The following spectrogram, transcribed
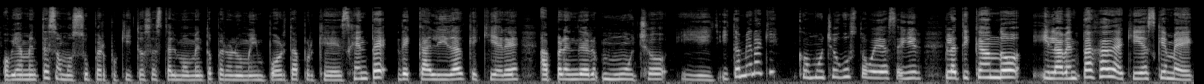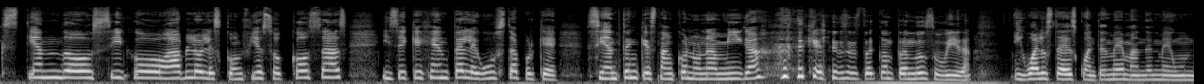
Obviamente somos súper poquitos hasta el momento, pero no me importa porque es gente de calidad que quiere aprender mucho y, y también aquí con mucho gusto voy a seguir platicando y la ventaja de aquí es que me extiendo, sigo, hablo, les confieso cosas y sé que gente le gusta porque sienten que están con una amiga que les está contando su vida. Igual ustedes cuéntenme, mándenme un,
